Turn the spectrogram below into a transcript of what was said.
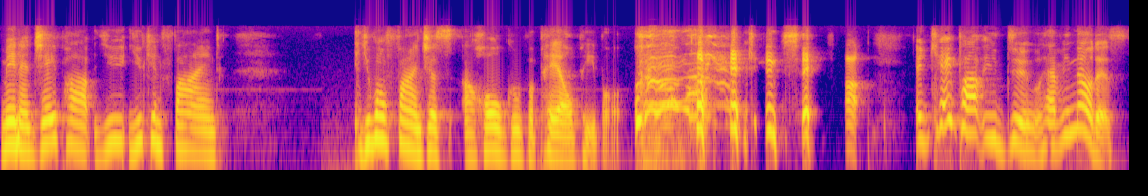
meaning J pop, you, you can find, you won't find just a whole group of pale people in J pop. In K pop, you do. Have you noticed?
